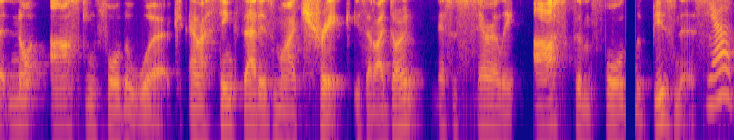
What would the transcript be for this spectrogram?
but not asking for the work. And I think that is my trick is that I don't necessarily ask them for the business. Yeah.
